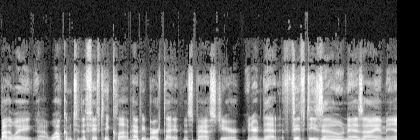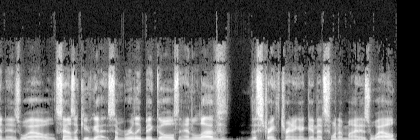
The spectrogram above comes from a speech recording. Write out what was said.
by the way, uh, welcome to the 50 Club. Happy birthday this past year. Entered that 50 zone as I am in as well. Sounds like you've got some really big goals and love the strength training. Again, that's one of mine as well.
